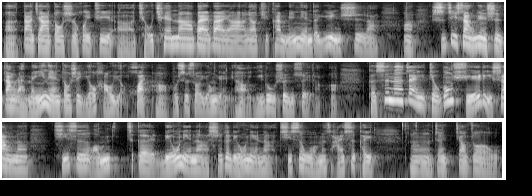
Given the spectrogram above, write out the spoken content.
啊，大家都是会去啊求签呐、拜拜啊，要去看明年的运势啦，啊，实际上运势当然每一年都是有好有坏哈，不是说永远哈一路顺遂了啊。可是呢，在九宫学理上呢，其实我们这个流年呐、啊，十个流年呐、啊，其实我们还是可以，嗯，这叫做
